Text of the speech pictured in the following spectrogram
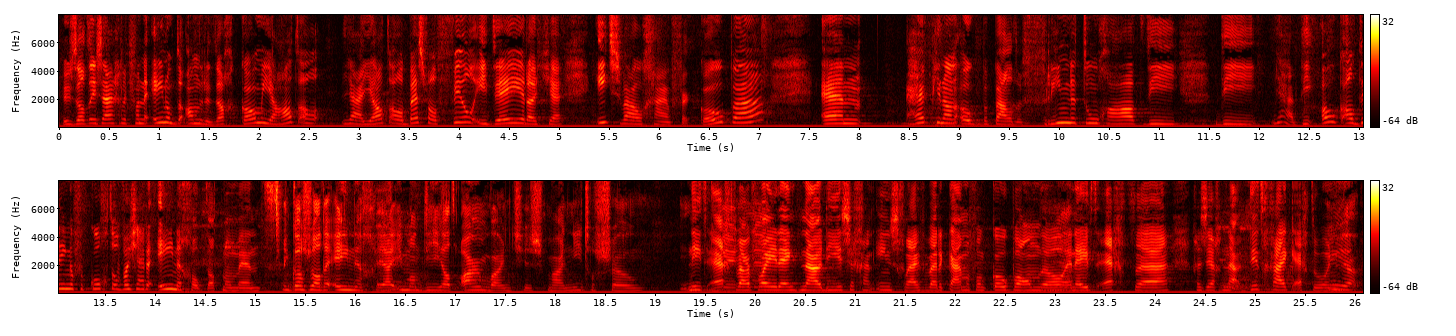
Dus dat is eigenlijk van de een op de andere dag gekomen. Je had al, ja, je had al best wel veel ideeën dat je iets wou gaan verkopen. En heb je dan ook bepaalde vrienden toen gehad die, die, ja, die ook al dingen verkochten? Of was jij de enige op dat moment? Ik was wel de enige. Ja, iemand die had armbandjes, maar niet of zo. Niet echt waarvan je denkt, nou, die is zich gaan inschrijven bij de Kamer van Koophandel. En heeft echt uh, gezegd, nou, dit ga ik echt doen. Ja.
